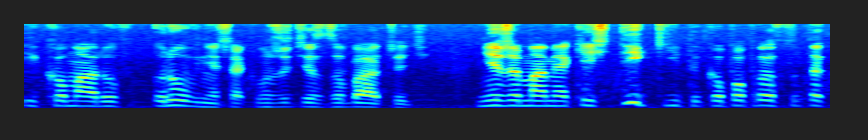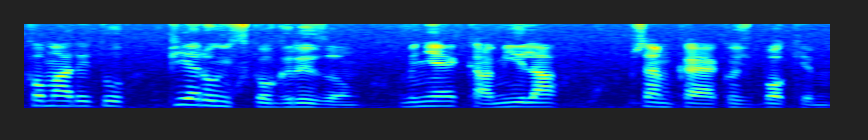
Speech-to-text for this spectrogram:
i komarów również, jak możecie zobaczyć. Nie, że mam jakieś tiki, tylko po prostu te komary tu pieruńsko gryzą. Mnie, Kamila, Przemka jakoś bokiem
